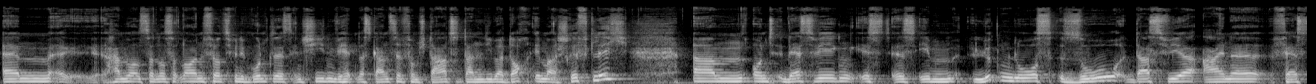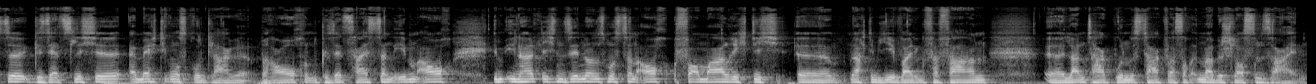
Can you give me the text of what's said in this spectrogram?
ähm, äh, haben wir uns dann 1949 mit dem Grundgesetz entschieden, wir hätten das Ganze vom Staat dann lieber doch immer schriftlich. Ähm, und deswegen ist es eben lückenlos so, dass wir eine feste gesetzliche Ermächtigungsgrundlage brauchen. Gesetz heißt dann eben auch im inhaltlichen Sinne und es muss dann auch formal formal richtig äh, nach dem jeweiligen Verfahren, äh, Landtag, Bundestag, was auch immer, beschlossen sein.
